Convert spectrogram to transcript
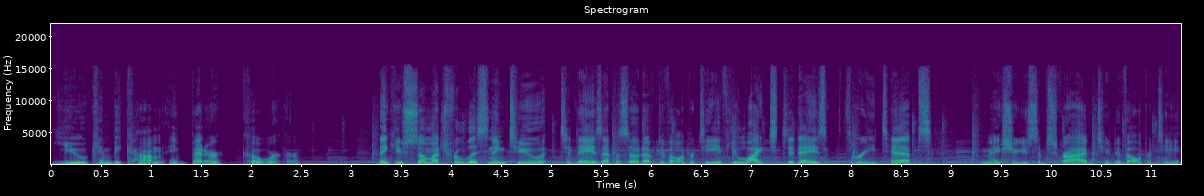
you can become a better coworker. Thank you so much for listening to today's episode of Developer Tea. If you liked today's three tips, make sure you subscribe to Developer Tea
